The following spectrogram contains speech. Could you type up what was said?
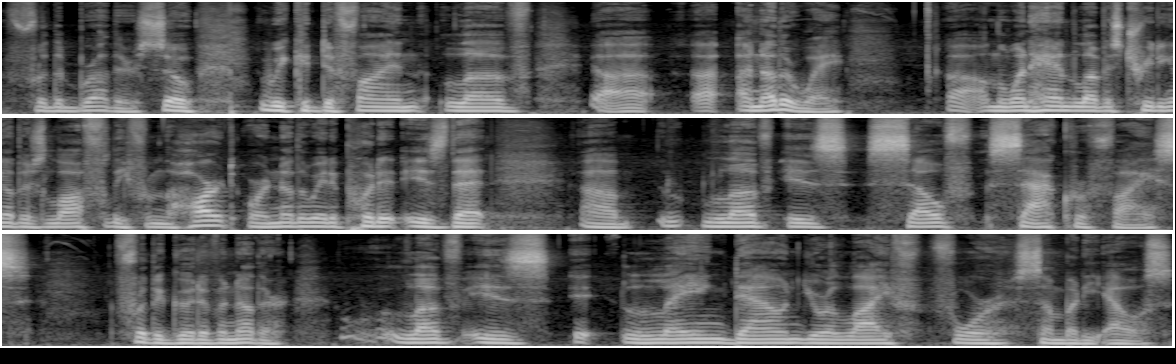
for the brothers. So we could define love uh, another way. Uh, on the one hand, love is treating others lawfully from the heart, or another way to put it is that uh, love is self sacrifice for the good of another. Love is laying down your life for somebody else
